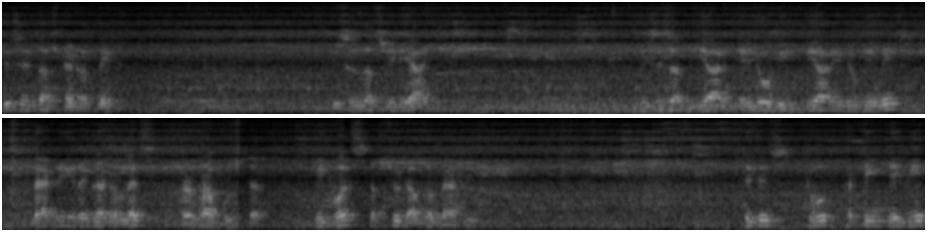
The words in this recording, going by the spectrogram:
This is the stator plate. This is the CDI. This is a BR LUB. BR LUB means battery regulator less ultra booster. It works substitute of the battery. This is two 13 kV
